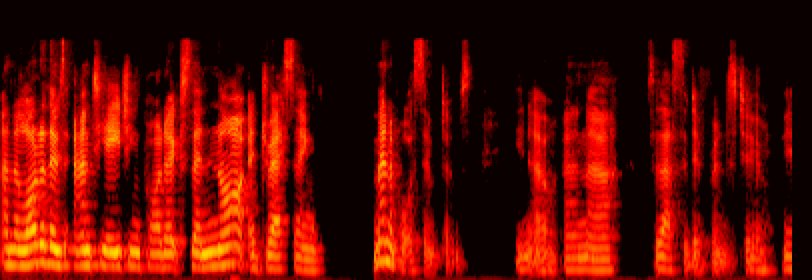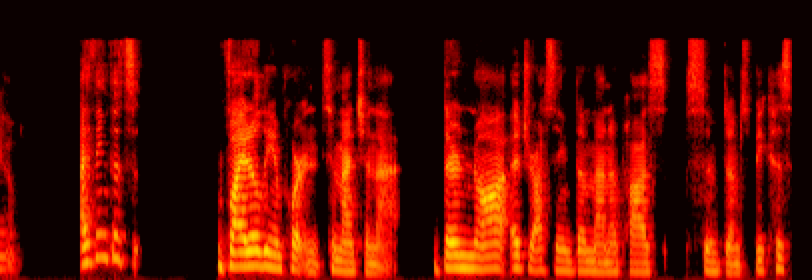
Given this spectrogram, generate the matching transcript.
and a lot of those anti-aging products they're not addressing menopause symptoms, you know, and uh, so that's the difference too. Yeah, I think that's vitally important to mention that they're not addressing the menopause symptoms because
